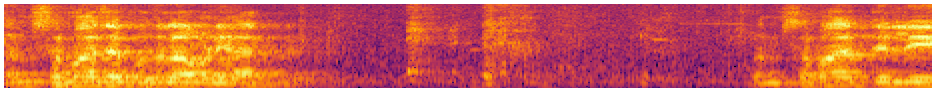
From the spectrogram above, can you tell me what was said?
ನಮ್ಮ ಸಮಾಜ ಬದಲಾವಣೆ ಆಗಬೇಕು. ನಮ್ಮ ಸಮಾಜದಲ್ಲಿ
